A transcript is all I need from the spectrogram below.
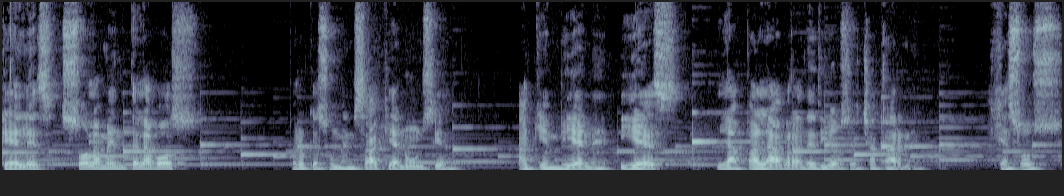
que Él es solamente la voz, pero que su mensaje anuncia a quien viene y es la palabra de Dios hecha carne, Jesús.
